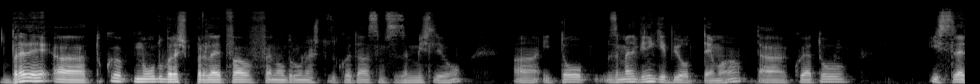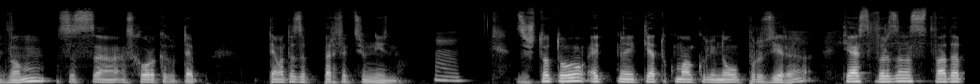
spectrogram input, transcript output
Добре, де, а, тук много добре ще прелее това в едно друго нещо, за което аз съм се замислил. А, и то за мен винаги е било тема, а, която изследвам с, а, с хора като теб. Темата за перфекционизма. Mm. Защото е, нали, тя тук малко или много прозира. Тя е свързана с това да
